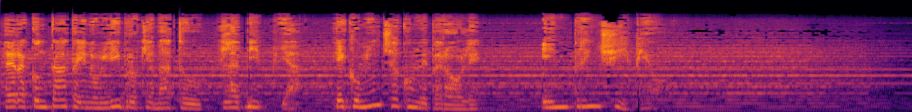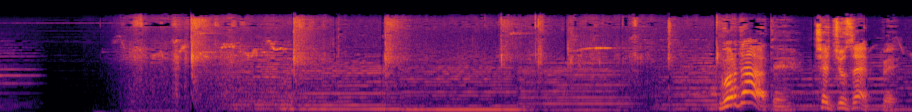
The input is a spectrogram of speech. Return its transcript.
È raccontata in un libro chiamato La Bibbia e comincia con le parole in principio. Guardate, c'è Giuseppe,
